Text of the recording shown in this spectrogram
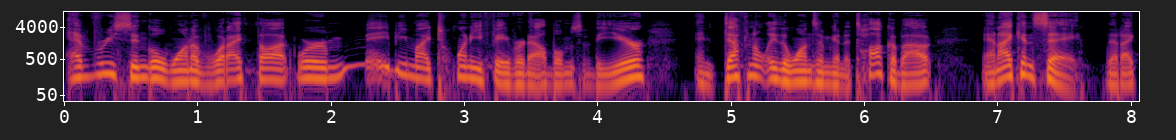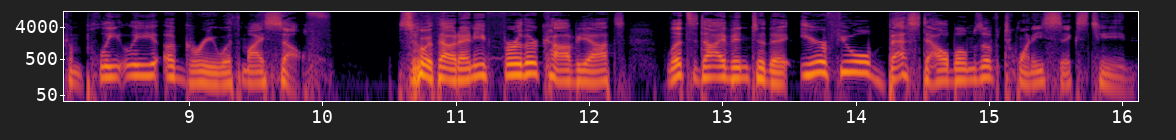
every single one of what I thought were maybe my 20 favorite albums of the year, and definitely the ones I'm going to talk about. And I can say that I completely agree with myself. So without any further caveats, let's dive into the Earfuel Best Albums of 2016.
